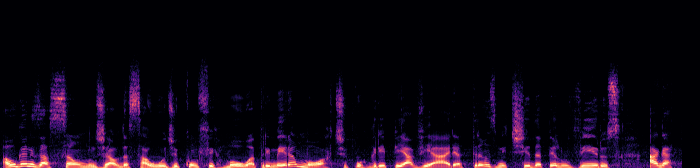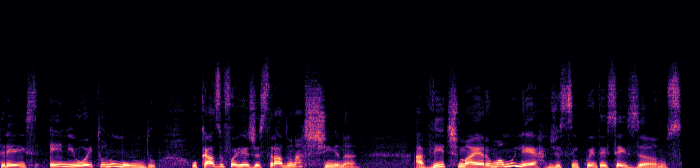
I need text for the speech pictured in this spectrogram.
A Organização Mundial da Saúde confirmou a primeira morte por gripe aviária transmitida pelo vírus H3N8 no mundo. O caso foi registrado na China. A vítima era uma mulher de 56 anos.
